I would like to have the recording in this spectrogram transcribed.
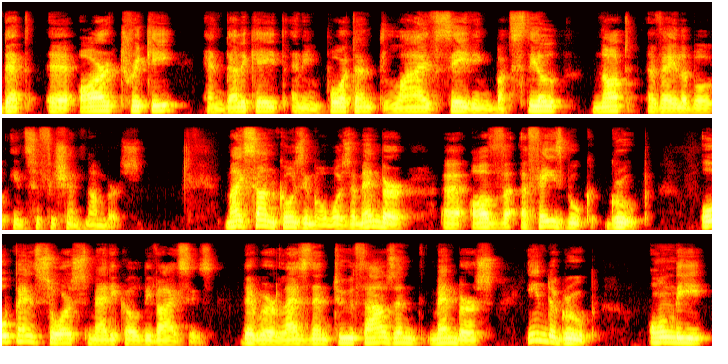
that uh, are tricky and delicate and important, life-saving, but still not available in sufficient numbers. My son Cosimo was a member uh, of a Facebook group, Open Source Medical Devices. There were less than 2,000 members in the group only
